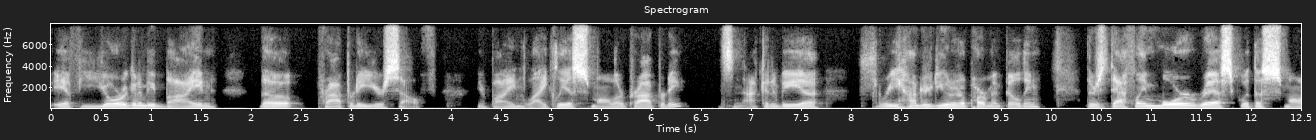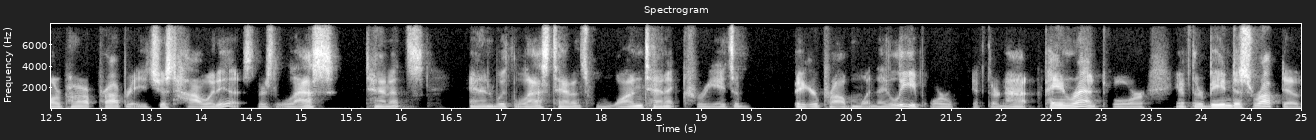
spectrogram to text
if you're going to be buying the property yourself. You're buying likely a smaller property. It's not going to be a 300 unit apartment building. There's definitely more risk with a smaller property. It's just how it is. There's less tenants. And with less tenants, one tenant creates a bigger problem when they leave or if they're not paying rent or if they're being disruptive.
